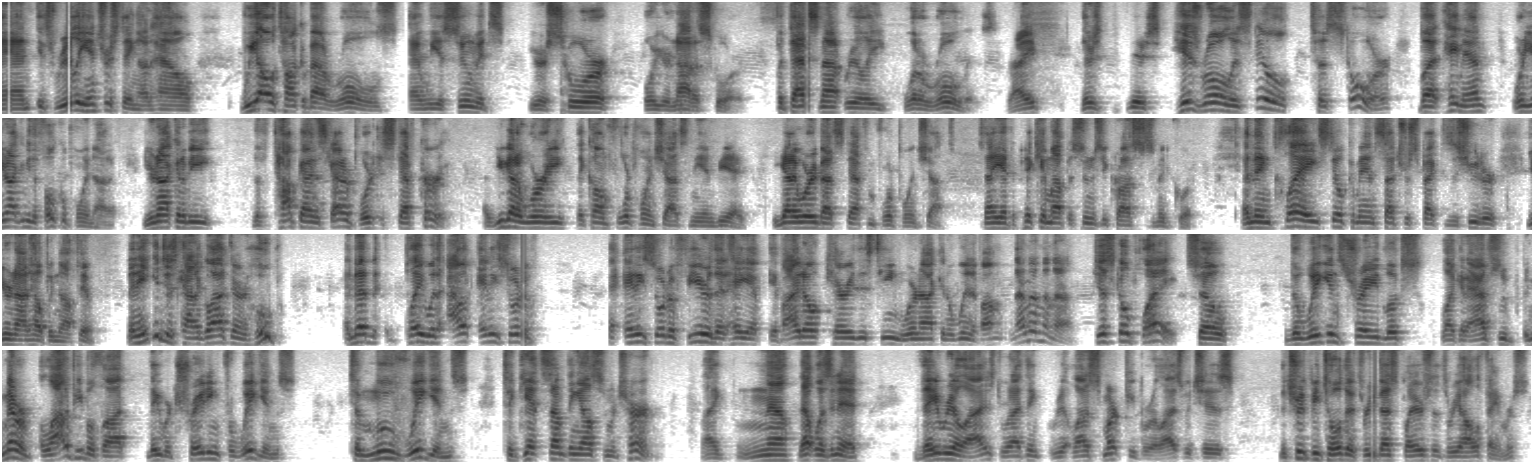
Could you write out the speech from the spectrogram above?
And it's really interesting on how we all talk about roles and we assume it's you're a scorer or you're not a scorer but that's not really what a role is, right? There's there's his role is still to score, but hey man, where you're not gonna be the focal point on it. You're not gonna be the top guy in the scouting report is Steph Curry. You got to worry. They call him four point shots in the NBA. You got to worry about Steph and four point shots. So now you have to pick him up as soon as he crosses midcourt. And then Klay still commands such respect as a shooter. You're not helping off him. Then he can just kind of go out there and hoop and then play without any sort of any sort of fear that hey, if, if I don't carry this team, we're not going to win. If I'm no, no, no, no, just go play. So the Wiggins trade looks like an absolute. Remember, a lot of people thought they were trading for Wiggins to move Wiggins to get something else in return. Like, no, that wasn't it. They realized what I think a lot of smart people realize, which is the truth be told, their three best players are the three Hall of Famers.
